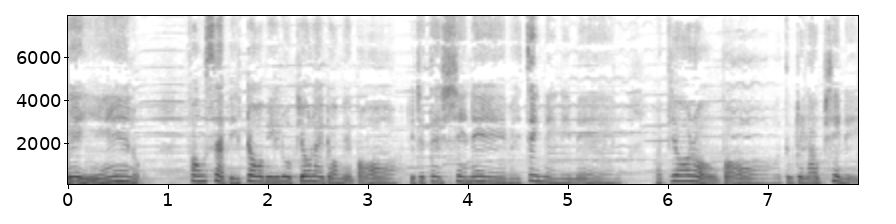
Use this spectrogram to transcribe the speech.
ခဲ့ရင်လို့ဖုန်းဆက်ပြီးတော်ပြီလို့ပြောလိုက်တော့မယ်ပေါ့ဒီတစ်သက်ရှင်နေပဲကြိတ်မိန်နေမယ်လို့မပြောတော့ဘူးပေါ့သူတလောက်ဖြစ်နေ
